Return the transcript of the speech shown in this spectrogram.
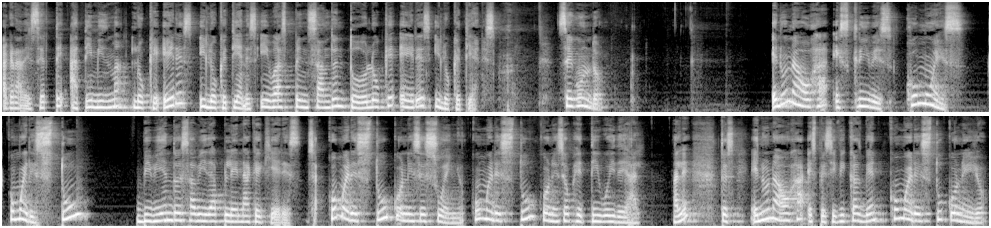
agradecerte a ti misma lo que eres y lo que tienes. Y vas pensando en todo lo que eres y lo que tienes. Segundo, en una hoja escribes cómo es, cómo eres tú viviendo esa vida plena que quieres. O sea, cómo eres tú con ese sueño, cómo eres tú con ese objetivo ideal. ¿Vale? Entonces, en una hoja especificas bien cómo eres tú con ello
